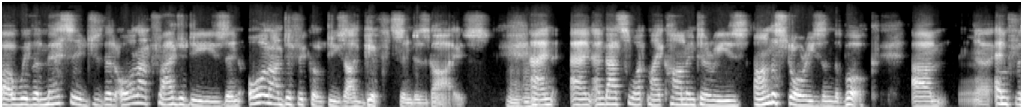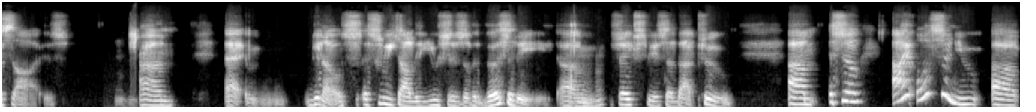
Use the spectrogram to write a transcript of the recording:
uh, with a message that all our tragedies and all our difficulties are gifts in disguise. Mm-hmm. And and and that's what my commentaries on the stories in the book um, uh, emphasize. Mm-hmm. Um, uh, you know, sweet are the uses of adversity. Um, mm-hmm. Shakespeare said that too. Um, so I also knew uh,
